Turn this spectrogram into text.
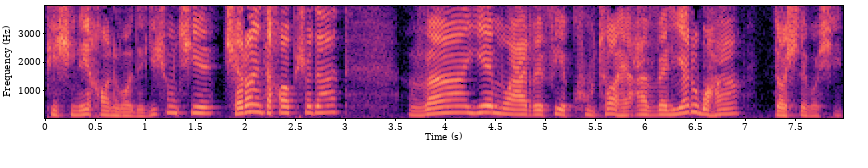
پیشینه خانوادگیشون چیه چرا انتخاب شدن و یه معرفی کوتاه اولیه رو با هم داشته باشیم.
